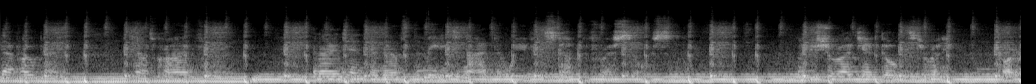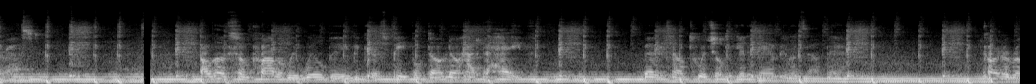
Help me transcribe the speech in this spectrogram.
that propane. The town's crying for me, And I intend to announce at the meeting tonight that we've discovered a fresh source. Are you sure I can't go, Mr. Rennie? Carter asked. Although some probably will be because people don't know how to behave. Better tell Twitchell to get an ambulance out there. Carter wrote.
